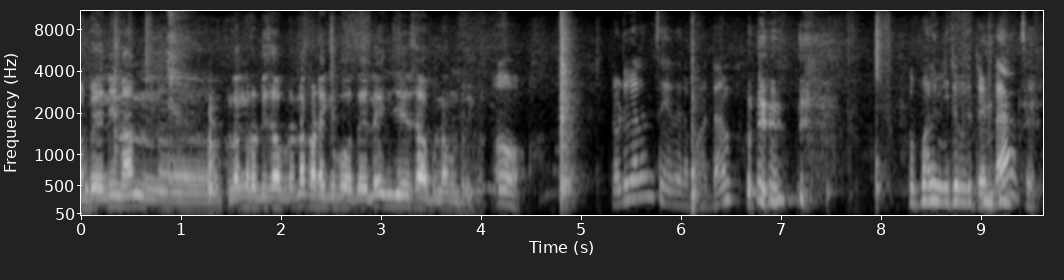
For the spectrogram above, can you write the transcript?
அப்போ இனி நான் கிழங்கு ரொட்டி சாப்பிட்றேன்னா கடைக்கு போகிறதே இல்லை இங்கேயே சாப்பிட்லாம்ன்றீங்க ஓ நொடுகாலம் செய்ய தர மாட்டேன். உப்பாலம் இருந்துட்டேன்டா. சரி.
